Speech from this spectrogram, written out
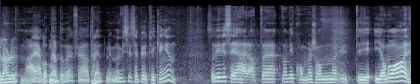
eller har du Nei, jeg har gått nedover, for jeg har trent mye. Men hvis vi ser på utviklingen, så vil vi se her at eh, når vi kommer sånn ute i, januar,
